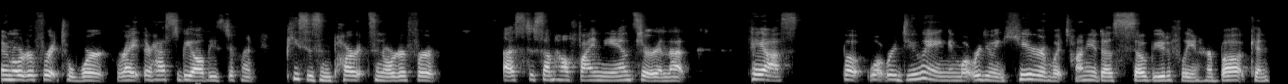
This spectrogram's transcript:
in order for it to work, right? There has to be all these different pieces and parts in order for us to somehow find the answer in that chaos but what we're doing and what we're doing here and what Tania does so beautifully in her book and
